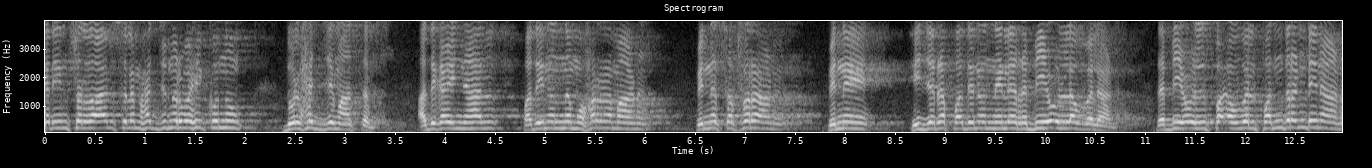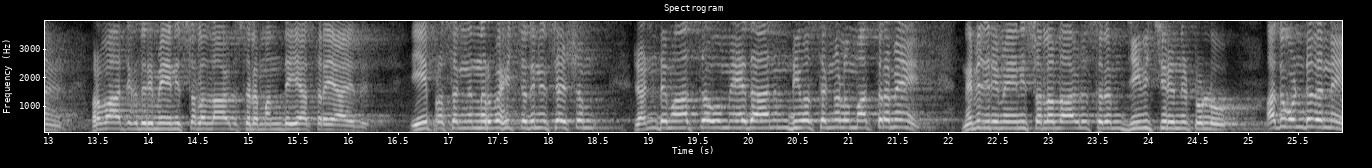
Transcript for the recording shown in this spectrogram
കരീം സല്ലാസ്ലം ഹജ്ജ് നിർവഹിക്കുന്നു ദുൽഹജ്ജ് മാസം. അത് കഴിഞ്ഞാൽ പതിനൊന്ന് മുഹറമാണ് പിന്നെ സഫറാണ് പിന്നെ ഹിജറ പതിനൊന്നിലെ റബിയുൽ അവലാണ് റബിയുൽ ഉൽ പന്ത്രണ്ടിനാണ് പ്രവാചക തിരുമേനി വസല്ലം അന്ത്യയാത്രയായത് ഈ പ്രസംഗം നിർവഹിച്ചതിന് ശേഷം രണ്ട് മാസവും ഏതാനും ദിവസങ്ങളും മാത്രമേ നബി തിരുമേനി വസല്ലം ജീവിച്ചിരുന്നിട്ടുള്ളൂ. അതുകൊണ്ട് തന്നെ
